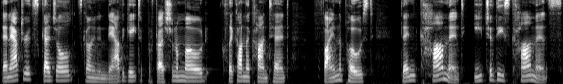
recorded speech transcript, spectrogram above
Then after it's scheduled, it's going to navigate to professional mode, click on the content, find the post, then comment each of these comments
